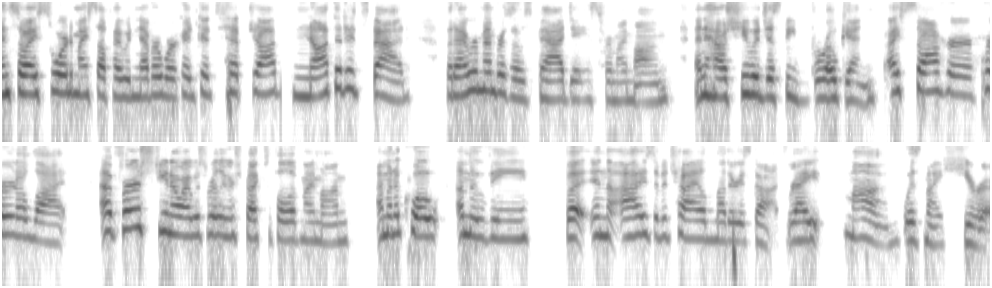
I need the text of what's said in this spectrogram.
And so I swore to myself I would never work a good tip job. Not that it's bad, but I remember those bad days for my mom and how she would just be broken. I saw her hurt a lot. At first, you know, I was really respectful of my mom. I'm going to quote a movie, but in the eyes of a child, mother is God, right? Mom was my hero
